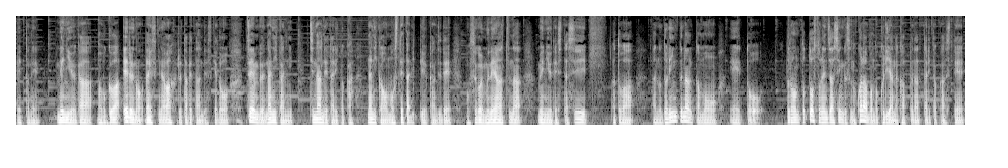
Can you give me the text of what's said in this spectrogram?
えっとね、メニューが、まあ、僕は L の大好きなワッフル食べたんですけど、全部何かにちなんでたりとか、何かを模してたりっていう感じで、もうすごい胸熱なメニューでしたし、あとは、あの、ドリンクなんかも、えっ、ー、と、プロントとストレンジャーシングスのコラボのクリアなカップだったりとかして、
